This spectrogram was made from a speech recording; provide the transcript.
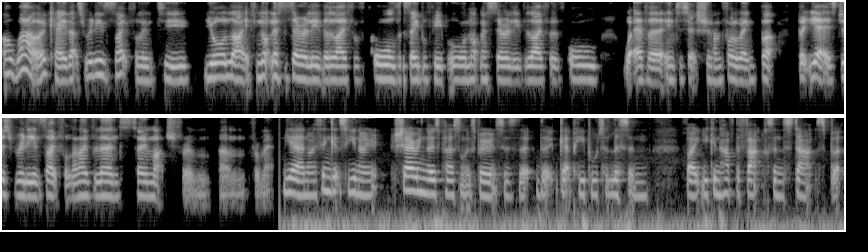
oh wow, okay, that's really insightful into your life, not necessarily the life of all disabled people, or not necessarily the life of all whatever intersection I'm following, but but yeah, it's just really insightful, and I've learned so much from um, from it. Yeah, and I think it's you know sharing those personal experiences that that get people to listen. Like you can have the facts and the stats, but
